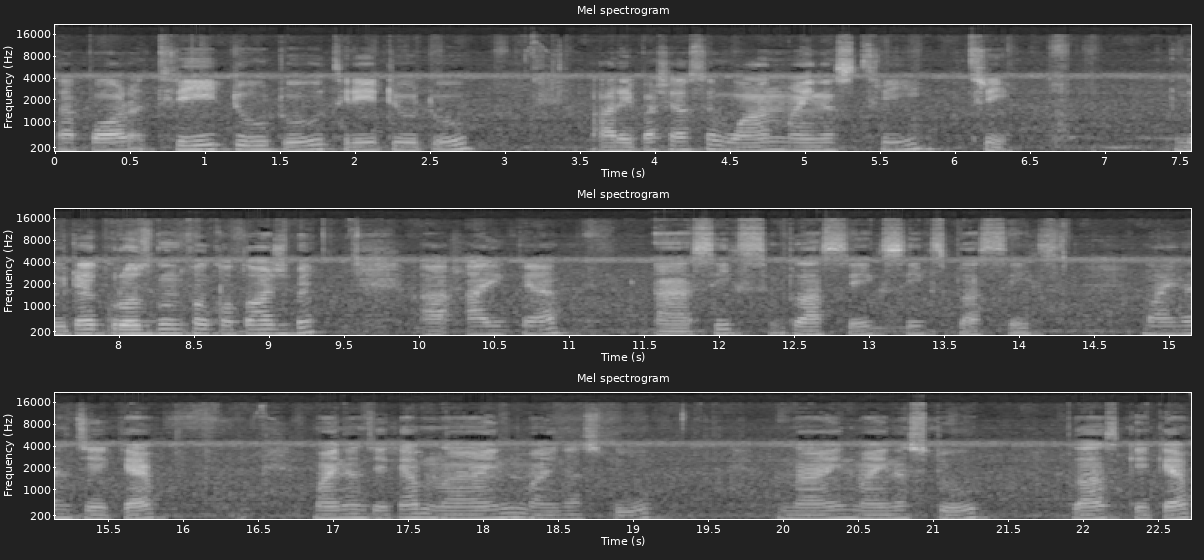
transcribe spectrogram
তারপর three two two three two two আর এই পাশে আছে ওয়ান মাইনাস থ্রি থ্রি দুইটার ক্রস গুণফল কত আসবে? I cap six plus six six plus six minus J cap minus J cap nine minus two nine minus two plus K cap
